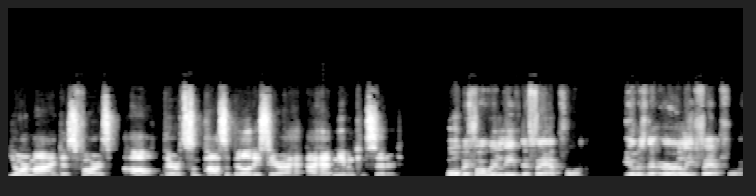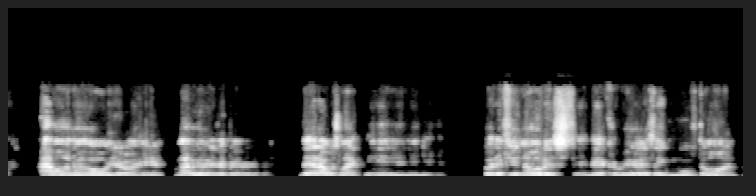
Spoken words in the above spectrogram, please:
your mind as far as, oh, there are some possibilities here I, I hadn't even considered? Well, before we leave the Fab Four, it was the early Fab Four. I want to hold your hand. That I was like, but if you noticed in their career as they moved on,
